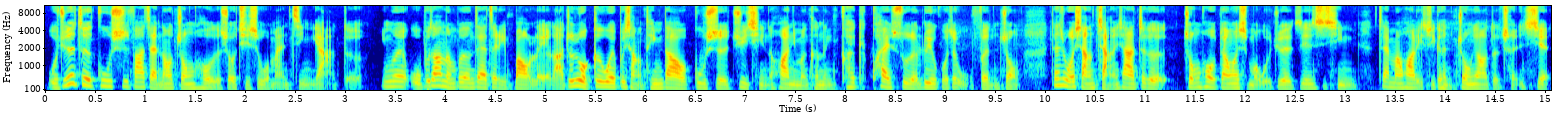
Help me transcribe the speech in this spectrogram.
我觉得这个故事发展到中后的时候，其实我蛮惊讶的，因为我不知道能不能在这里爆雷啦。就如果各位不想听到故事的剧情的话，你们可能快快速的略过这五分钟。但是我想讲一下这个中后段为什么我觉得这件事情在漫画里是一个很重要的呈现。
